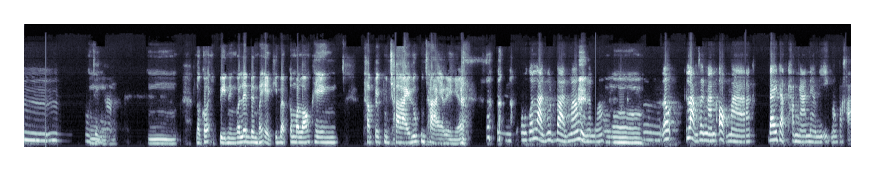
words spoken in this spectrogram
อืมอืมโอ้เจ๋งอะอืม แล้วก็อีกปีหนึ่งก็เล่นเป็นพระเอกที่แบบต้องมาร้องเพลงทำเป็นคุณชายลูกคุณชายอะไรอย่างเงี้ยเออโอ้ก็หลายบทบาทมากเหมือนกันเนาะเออเออแล้วหลังจากนั้นออกมาได้แบบทำงานแนวนี้อีกบ้างปะคะ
